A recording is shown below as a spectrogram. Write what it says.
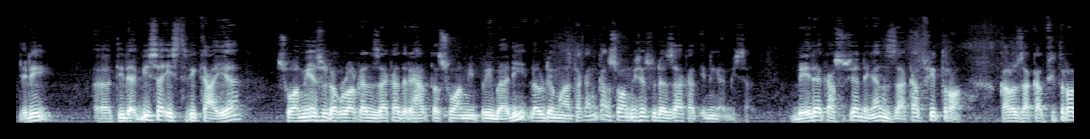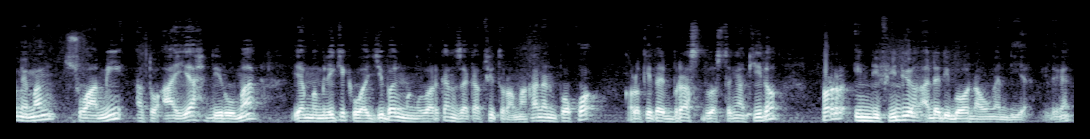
Jadi e, tidak bisa istri kaya, suaminya sudah keluarkan zakat dari harta suami pribadi, lalu dia mengatakan kan suami saya sudah zakat, ini nggak bisa. Beda kasusnya dengan zakat fitrah. Kalau zakat fitrah memang suami atau ayah di rumah yang memiliki kewajiban mengeluarkan zakat fitrah. Makanan pokok, kalau kita beras dua setengah kilo, per individu yang ada di bawah naungan dia, gitu kan.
